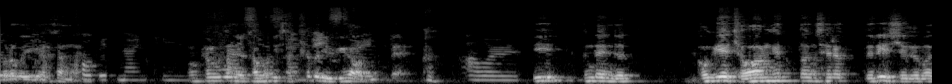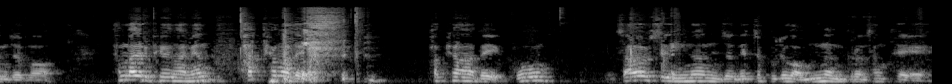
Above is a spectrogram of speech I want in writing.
뭐라고 얘기를 하잖아요. COVID-19 어, 결국은 이제 and 자체도 said 왔는데 이 근데 이제 거기에 저항했던 세력들이 지금은 이제 뭐 한마디로 표현하면 파편화돼 파편화돼 있고 싸울 수 있는 이제 내적 구조가 없는 그런 상태로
